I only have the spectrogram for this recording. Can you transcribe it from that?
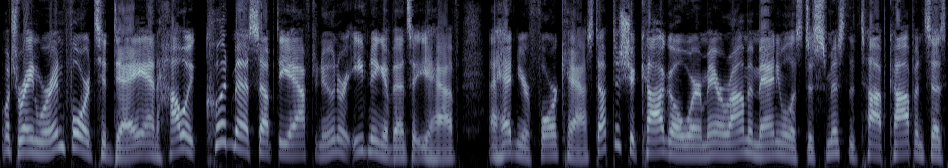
How much rain we're in for today and how it could mess up the afternoon or evening events that you have ahead in your forecast. Up to Chicago, where Mayor Rahm Emanuel has dismissed the top cop and says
